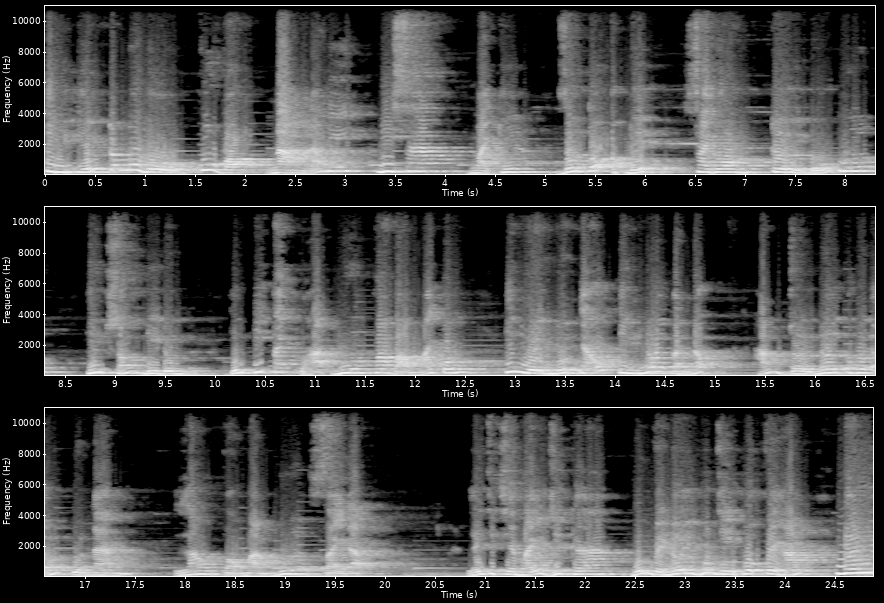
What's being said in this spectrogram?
tìm kiếm trong mơ hồ vô vọng nàng đã đi đi xa. Ngoài kia, dấu tố ập đến, sài gòn trời đổ mưa. Tiếng sóng đi đùng, tiếng tí tách của hạt mưa va vào mái tôn. Tiếng người nhốn nháo tìm nơi ẩn nấp. Hắn rời nơi có hơi ấm của nàng, lao vào màn mưa dày đặc lấy chiếc xe máy Zika hướng về nơi vốn gì thuộc về hắn. Nơi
